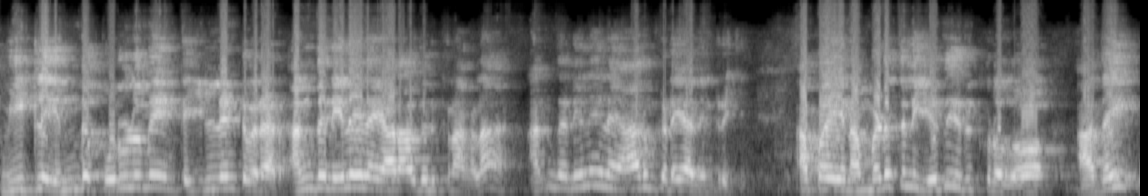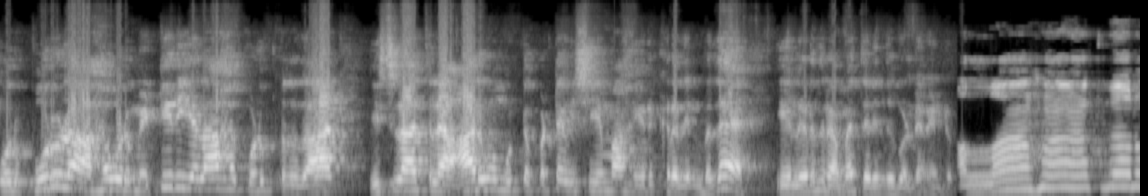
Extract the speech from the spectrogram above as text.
வீட்டுல எந்த பொருளுமே என்கிட்ட இல்லைன்ட்டு வர்றார். அந்த நிலையில யாராவது இருக்கிறாங்களா? அந்த நிலையில யாரும் கிடையாது இன்றைக்கு. அப்ப நம்ம இடத்துல எது இருக்கிறதோ அதை ஒரு பொருளாக ஒரு மெட்டீரியலாக கொடுப்பதுதான் இஸ்லாத்துல ஆர்வமூட்டப்பட்ட விஷயமாக இருக்கிறது என்பதை இதிலிருந்து நம்ம தெரிந்து கொள்ள வேண்டும். அல்லாஹ் அக்பர்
